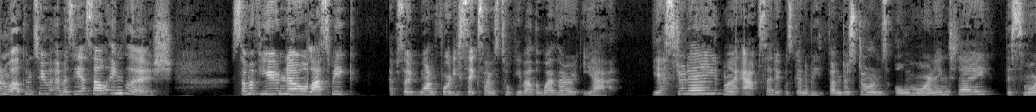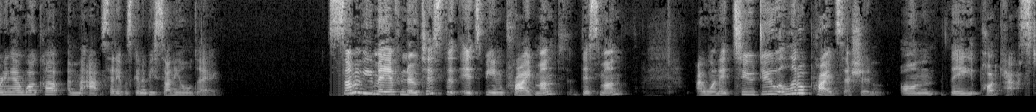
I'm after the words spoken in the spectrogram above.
and welcome to Emma's ESL English. Some of you know last week, episode 146, I was talking about the weather. Yeah. Yesterday, my app said it was going to be thunderstorms all morning today. This morning, I woke up and my app said it was going to be sunny all day. Some of you may have noticed that it's been Pride Month this month. I wanted to do a little Pride session on the podcast.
